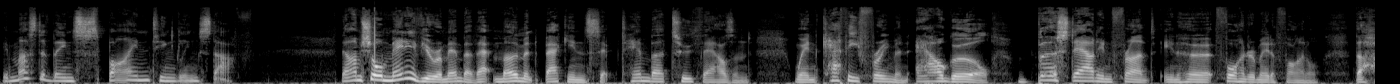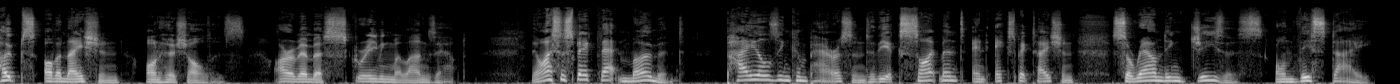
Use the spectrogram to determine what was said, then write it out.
It must have been spine tingling stuff. Now, I'm sure many of you remember that moment back in September 2000 when Cathy Freeman, our girl, burst out in front in her 400 metre final, the hopes of a nation on her shoulders. I remember screaming my lungs out. Now, I suspect that moment pales in comparison to the excitement and expectation surrounding Jesus on this day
